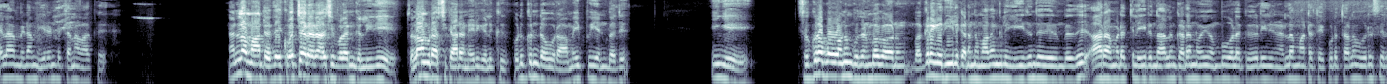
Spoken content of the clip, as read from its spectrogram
ஏழாம் இடம் இரண்டு தன வாக்கு நல்ல மாற்றத்தை கோச்சார ராசி பலன்களிலே துலாம் ராசிக்கார நேர்களுக்கு கொடுக்கின்ற ஒரு அமைப்பு என்பது இங்கே சுக்கர பகவானும் புதன் பகவானும் வக்ரகதியில் கடந்த மாதங்களில் இருந்தது என்பது ஆறாம் இடத்தில் இருந்தாலும் கடன் நோய் வம்பு வழக்குகளில் நல்ல மாற்றத்தை கொடுத்தாலும் ஒரு சில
